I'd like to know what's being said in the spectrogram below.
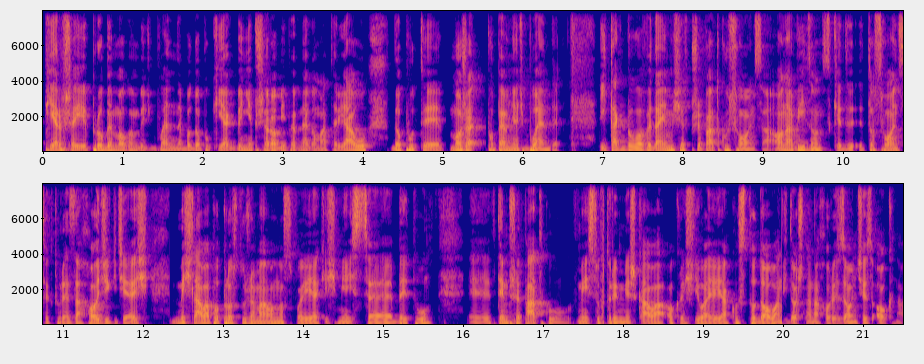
pierwsze jej próby mogą być błędne, bo dopóki jakby nie przerobi pewnego materiału, dopóty może popełniać błędy. I tak było, wydaje mi się, w przypadku Słońca. Ona widząc, kiedy to Słońce, które zachodzi gdzieś, myślała po prostu, że ma ono swoje jakieś miejsce bytu. Y, w tym przypadku, w miejscu, w którym mieszkała, określiła je jako stodoła, widoczna na horyzoncie z okna.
